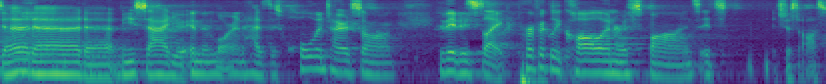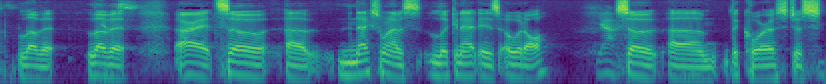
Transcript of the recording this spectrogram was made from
Da da da beside you and then lauren has this whole entire song that is like perfectly call and response it's it's just awesome Love it. Love Yes. it. All right. So uh, the next one I was looking at is "Oh It All." yeah So um, the chorus just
